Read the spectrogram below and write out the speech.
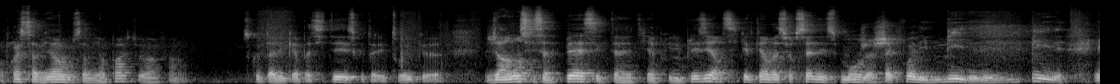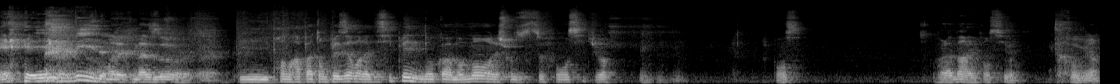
après ça vient ou ça vient pas, tu vois. Enfin, est-ce que tu as les capacités, est-ce que tu as les trucs euh, Généralement, si ça te plaît, c'est que tu as pris du plaisir. Si quelqu'un va sur scène et se mange à chaque fois des bides des bides et des bides, Comment d'être maso ouais, ouais. il prendra pas ton plaisir dans la discipline. Donc à un moment, les choses se font aussi, tu vois. Je pense. Voilà ma réponse, Simon. Trop bien.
